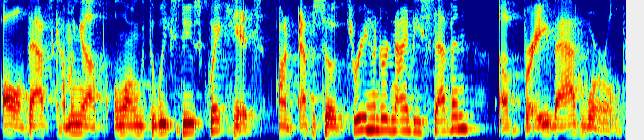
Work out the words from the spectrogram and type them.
All of that's coming up along with the week's news quick hits on episode 397 of Brave Ad World.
